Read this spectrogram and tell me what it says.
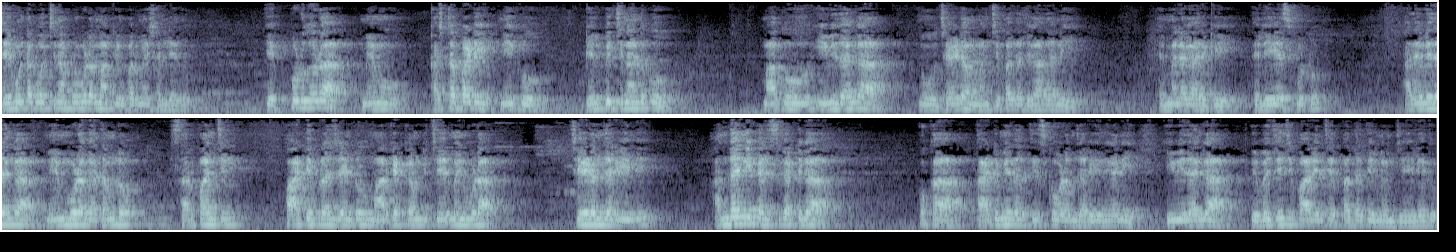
చేకుంటకు వచ్చినప్పుడు కూడా మాకు ఇన్ఫర్మేషన్ లేదు. ఎప్పుడు కూడా మేము కష్టపడి నీకు గెలిపించినందుకు మాకు ఈ విధంగా నువ్వు చేయడం మంచి పద్ధతి కాదని ఎమ్మెల్యే గారికి తెలియజేసుకుంటూ అదేవిధంగా మేము కూడా గతంలో sarpanch party president market committee chairman కూడా చేయడం జరిగింది. అందరినీ కలిసికట్టుగా ఒక తాటి మీద తీసుకోవడం జరిగింది కానీ ఈ విధంగా విభజించి పాలించే పద్ధతి మేము చేయలేదు.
